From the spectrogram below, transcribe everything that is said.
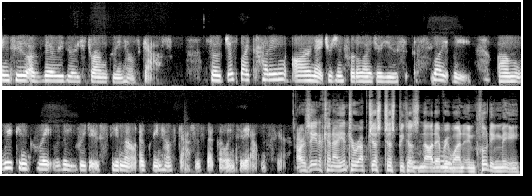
into a very, very strong greenhouse gas. So just by cutting our nitrogen fertilizer use slightly, um, we can greatly reduce the amount of greenhouse gases that go into the atmosphere. Arzeena, can I interrupt just, just because mm-hmm. not everyone, including me,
